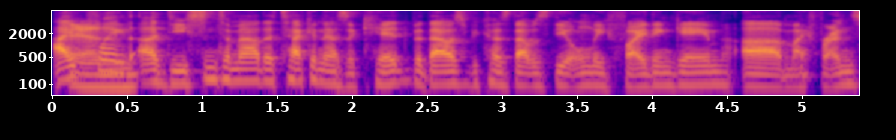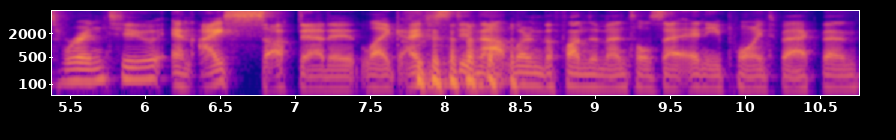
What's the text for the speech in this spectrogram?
I and- played a decent amount of Tekken as a kid, but that was because that was the only fighting game uh my friends were into and I sucked at it. Like I just did not learn the fundamentals at any point back then.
